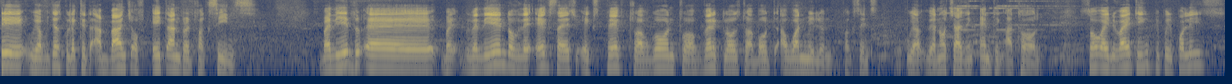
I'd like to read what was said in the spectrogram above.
Today, we have just collected a bunch of 800 vaccines. By the, end, uh, by, by the end of the exercise, we expect to have gone to very close to about uh, 1 million vaccines. We are, we are not charging anything at all. So we're inviting people in police,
